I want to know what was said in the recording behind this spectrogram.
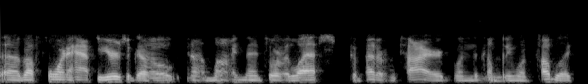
uh, about four and a half years ago, you know, my mentor, Les Cappetta, retired when the mm-hmm. company went public.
